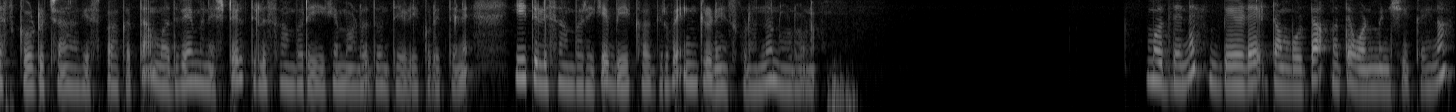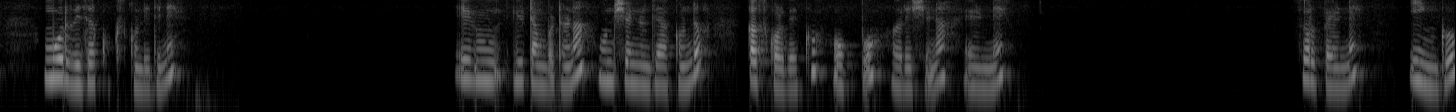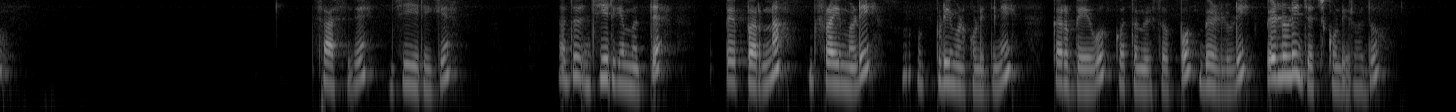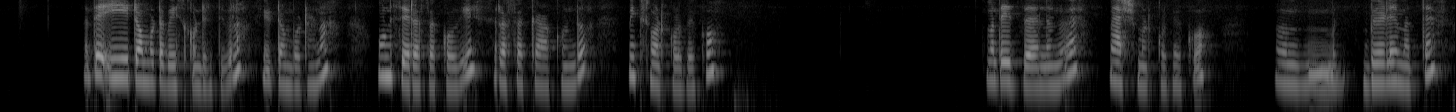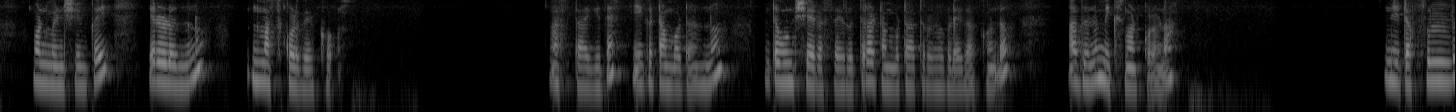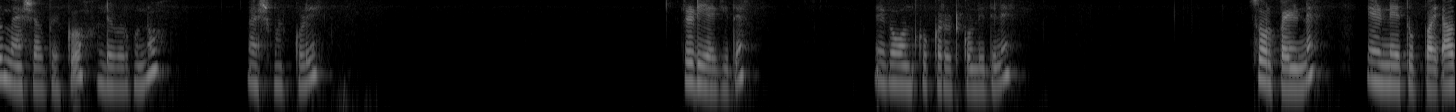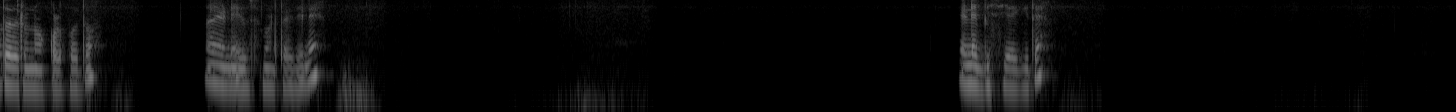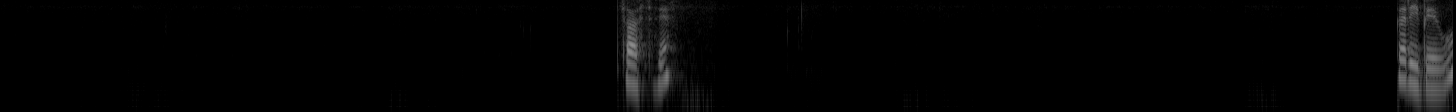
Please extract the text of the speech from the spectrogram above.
S ಗೌಡ್ರು ಚೆನ್ನಾಗಿ ಸ್ವಾಗತ. ಮದುವೆ ಮನೆ ಸ್ಟೈಲ್ ತಿಳಿಸಾಂಬಾರು ಹೇಗೆ ಮಾಡೋದು ಅಂತ ಹೇಳಿ ಕೊಡುತ್ತೇನೆ. ಈ ತಿಳಿಸಾಂಬಾರಿಗೆ ಬೇಕಾಗಿರುವ ಇಂಗ್ರೀಡಿಯೆಂಟ್ಸ್ಗಳನ್ನು ನೋಡೋಣ. ಮೊದಲೇ ಬೇಳೆ ಟೊಮೊಟೊ ಮತ್ತು ಒಣಮೆಣ್ಸಿನ್ಕಾಯಿನ ಮೂರು ವಿಸಲ್ ಕುಗ್ಸ್ಕೊಂಡಿದ್ದೀನಿ ಈ ಈ ಟೊಮೊಟೊನ ಹುಣ್ಸೆಹಣ್ಣಿಗೆ ಹಾಕ್ಕೊಂಡು ಕಲಿಸ್ಕೊಳ್ಬೇಕು. ಉಪ್ಪು, ಅರಿಶಿಣ, ಎಣ್ಣೆ, ಸ್ವಲ್ಪ ಎಣ್ಣೆ, ಇಂಗು ಸಾಸಿವೆ, ಜೀರಿಗೆ. ಅದು ಜೀರಿಗೆ ಮತ್ತು ಪೇಪರ್ನ ಫ್ರೈ ಮಾಡಿ ಪುಡಿ ಮಾಡ್ಕೊಂಡಿದ್ದೀನಿ. ಕರಿಬೇವು, ಕೊತ್ತಂಬರಿ ಸೊಪ್ಪು, ಬೆಳ್ಳುಳ್ಳಿ. ಬೆಳ್ಳುಳ್ಳಿ ಜಚ್ಕೊಂಡಿರೋದು ಮತ್ತು ಈ ಟೊಮೊಟೊ ಬೇಯಿಸ್ಕೊಂಡಿರ್ತೀವಲ್ಲ, ಈ ಟೊಮೊಟೊನ ಹುಣಸೆ ರಸಕ್ಕೆ ಹೋಗಿ ರಸಕ್ಕೆ ಹಾಕ್ಕೊಂಡು ಮಿಕ್ಸ್ ಮಾಡ್ಕೊಳ್ಬೇಕು. ಮತ್ತು ಇದೆಲ್ಲನೂ ಮ್ಯಾಶ್ ಮಾಡ್ಕೊಳ್ಬೇಕು. ಬೇಳೆ ಮತ್ತು ಒಣಮೆಣ್ಸಿನ್ಕಾಯಿ ಎರಡನ್ನೂ ಮಸ್ಕೊಳ್ಬೇಕು. ಮಸ್ತಾಗಿದೆ. ಈಗ ಟೊಮೊಟೊನು ಮತ್ತು ಹುಣಸೆ ರಸ ಇರುತ್ತಲ್ಲ ಟೊಮೊಟೊ ಅದರೊಳಗಡೆಗೆ ಹಾಕ್ಕೊಂಡು ಅದನ್ನು ಮಿಕ್ಸ್ ಮಾಡ್ಕೊಳ್ಳೋಣ. ನೀಟಾಗಿ ಫುಲ್ಲು ಮ್ಯಾಶ್ ಆಗಬೇಕು ಅಲ್ಲಿವರೆಗೂ. ಮ್ಯಾಶ್ ಮಾಡ್ಕೊಳ್ಳಿ. ರೆಡಿಯಾಗಿದೆ ಈಗ ಒಂದು ಕುಕ್ಕರ್ ಇಟ್ಕೊಂಡಿದ್ದೀನಿ. ಸ್ವಲ್ಪ ಎಣ್ಣೆ ಎಣ್ಣೆ ತುಪ್ಪ ಯಾವುದಾದ್ರೂ ಹಾಕ್ಕೊಳ್ಬೋದು. ನಾನು ಎಣ್ಣೆ ಯೂಸ್ ಮಾಡ್ತಾಯಿದ್ದೀನಿ ಎಣ್ಣೆ ಬಿಸಿಯಾಗಿದೆ. ಸಾಸಿವೆ. ಕರಿಬೇವು.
